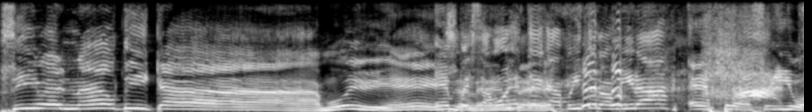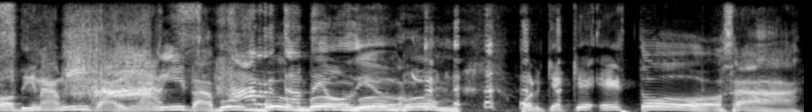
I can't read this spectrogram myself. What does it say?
cibernáutica. Muy bien. Empezamos excelente. este capítulo, mira. Explosivo, dinamita, dinamita, boom, boom, de boom, odio. boom, boom. Porque es que esto, o sea,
